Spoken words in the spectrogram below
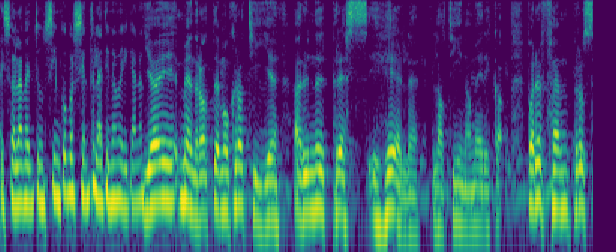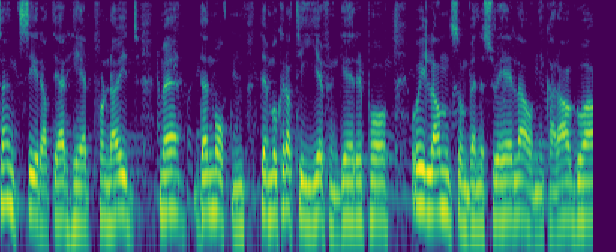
Hay solamente un 5% latinoamericano. Jeg mener at demokratiet er under press i hele Latin-Amerika. Bare 5 sier at de er helt fornøyd med den måten demokratiet fungerer på, og i land som Venezuela og Nicaragua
